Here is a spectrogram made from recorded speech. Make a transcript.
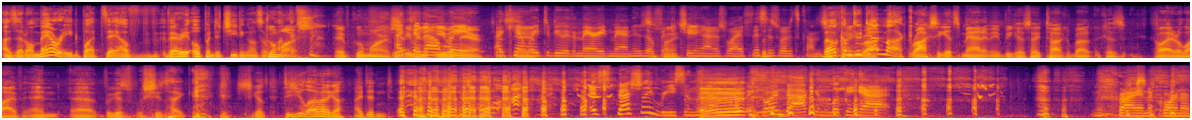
uh, that are married, but they are very open to cheating on their wives. Gumars. They have Gumars. I even cannot even wait. there. I can't Yeah. wait to be with a married man who's open funny. to cheating on his wife. This is what it's comes. To. Welcome to Ro- Denmark. Roxy gets mad at me because I talk about because Collider Live and uh, because she's like she goes, "Did you love it?" I go, "I didn't." Well, I, especially recently, I've, I've been going back and looking at. I'm cry in a corner.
